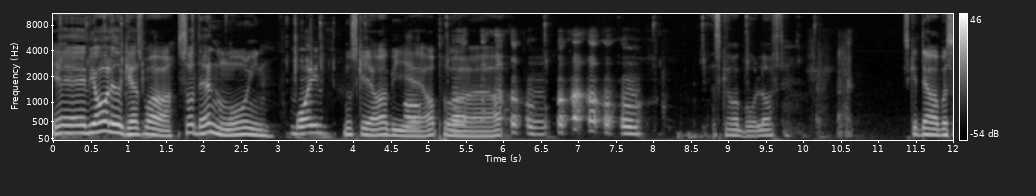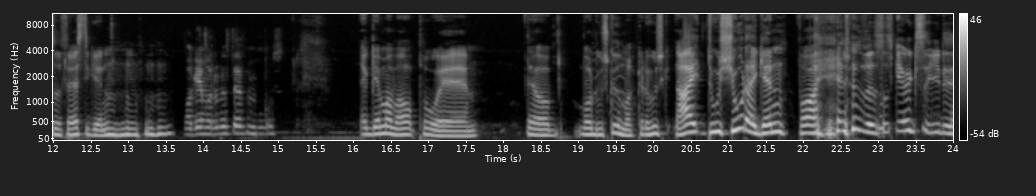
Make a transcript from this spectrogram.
Ja, vi overlevede, Kasper. Sådan, moin. Moin. Nu skal jeg op i, uh, op på, uh. Uh, uh, uh, uh, uh. Jeg skal op på loftet. Skal derop og sidde fast igen. Hvor gemmer du dig, Steffen Mus? jeg gemmer mig op på, øh, deroppe, hvor du skød mig. Kan du huske? Nej, du shooter igen. For helvede, så skal jeg jo ikke sige det.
